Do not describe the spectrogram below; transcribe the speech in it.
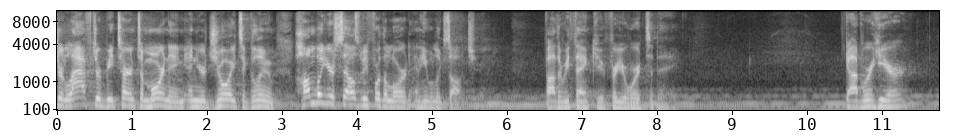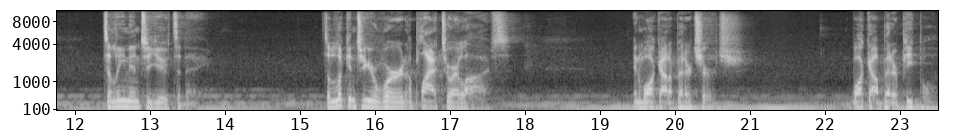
your laughter be turned to mourning and your joy to gloom. Humble yourselves before the Lord, and he will exalt you. Father, we thank you for your word today. God, we're here to lean into you today, to look into your word, apply it to our lives, and walk out a better church, walk out better people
